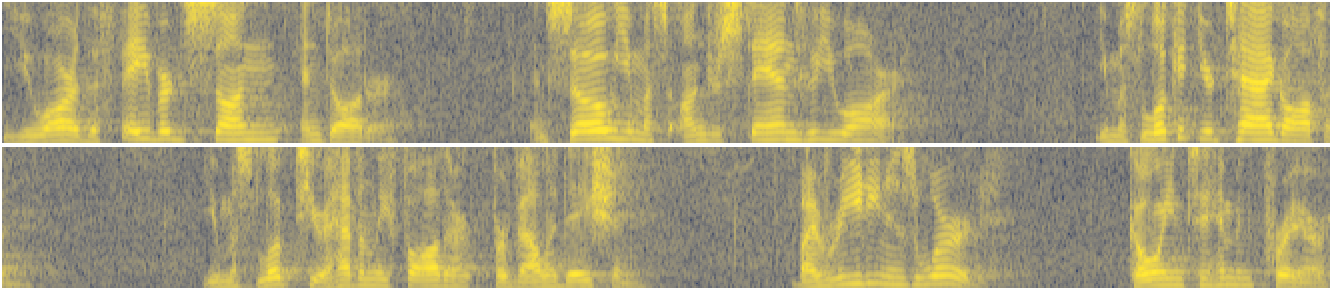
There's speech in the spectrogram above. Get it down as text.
You are the favored son and daughter. And so you must understand who you are. You must look at your tag often. You must look to your Heavenly Father for validation by reading His Word, going to Him in prayer,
